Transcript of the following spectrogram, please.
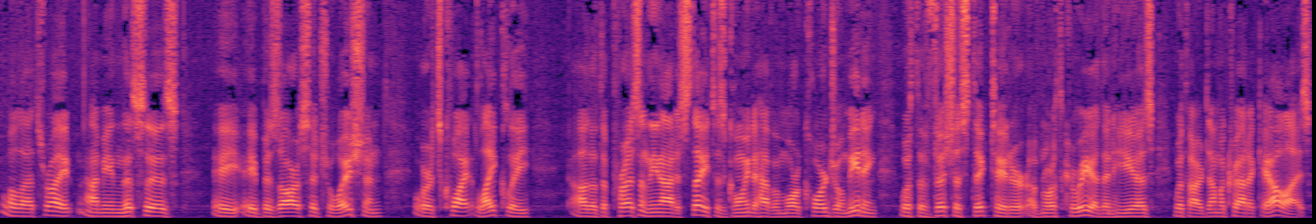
Well, that's right. I mean, this is a, a bizarre situation where it's quite likely uh, that the President of the United States is going to have a more cordial meeting with the vicious dictator of North Korea than he is with our democratic allies.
